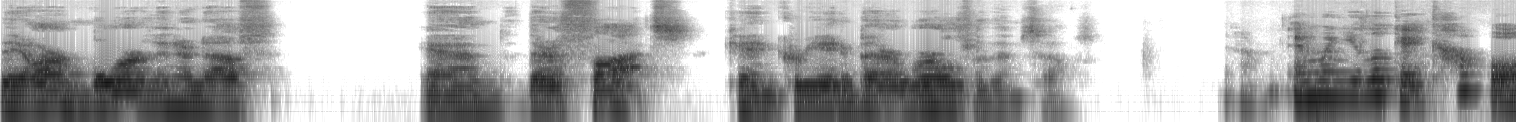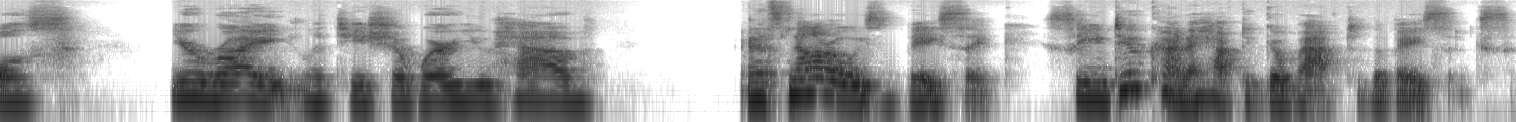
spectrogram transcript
they are more than enough, and their thoughts can create a better world for themselves. And when you look at couples, you're right, Leticia, where you have, and it's not always basic. So you do kind of have to go back to the basics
